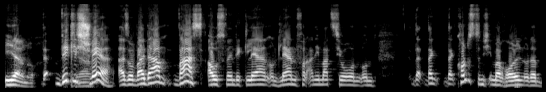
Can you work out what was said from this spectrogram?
eher noch. Da, wirklich ja. schwer. Also, weil da war es auswendig lernen und lernen von Animationen und da, da, da konntest du nicht immer rollen oder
